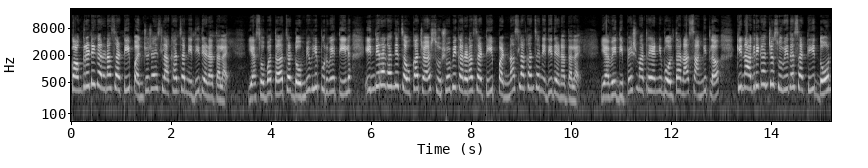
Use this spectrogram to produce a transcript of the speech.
कॉन्क्रिटीकरणासाठी पंचेचाळीस लाखांचा निधी देण्यात आलाय. यासोबतच डोंबिवली पूर्वेतील इंदिरा गांधी चौकाच्या सुशोभीकरणासाठी पन्नास लाखांचा निधी देण्यात आलाय. यावेळी दीपेश म्हात्रे यांनी बोलताना सांगितलं की नागरिकांच्या सुविधेसाठी दोन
